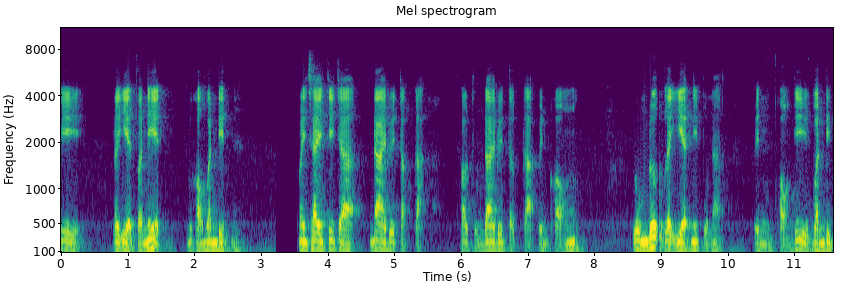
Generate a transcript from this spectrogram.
ที่ ละเอียดประณีตเป็นของบัณฑิต ไม่ใช่ที่จะได้ด้วยตรรกะเข้าถึงได้ด้วยตรรกะ เป็นของลุ่มลึกละเอียดนิปุณะเป็นของที่บัณฑิต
